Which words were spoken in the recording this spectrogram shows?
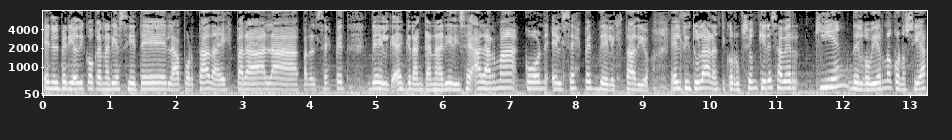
En el periódico Canarias 7 la portada es para la para el césped del Gran Canaria y dice alarma con el césped del estadio. El titular anticorrupción quiere saber quién del gobierno conocía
